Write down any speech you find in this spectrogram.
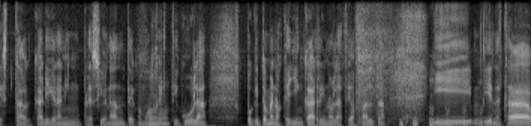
está Cary Grant impresionante, como gesticula, un poquito menos que Jim Carrey, no le hacía falta, y, en esta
